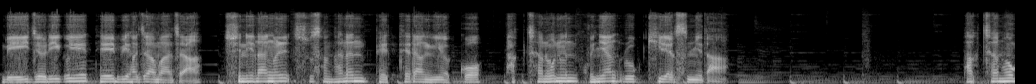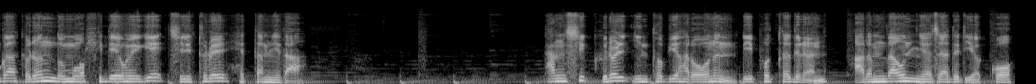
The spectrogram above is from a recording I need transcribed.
메이저리그에 데뷔하자마자 신인왕을 수상하는 베테랑이었고 박찬호는 그냥 루키였습니다. 박찬호가 그런 노모 히데오에게 질투를 했답니다. 당시 그를 인터뷰하러 오는 리포터들은 아름다운 여자들이었고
